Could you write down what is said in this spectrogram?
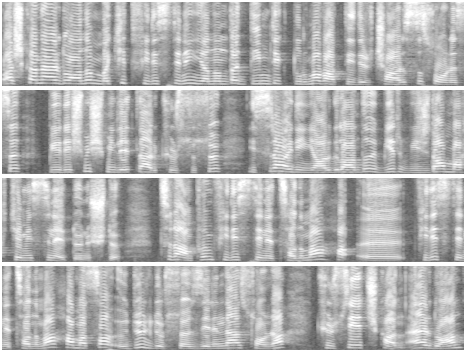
Başkan Erdoğan'ın vakit Filistin'in yanında dimdik durma vaktidir çağrısı sonrası Birleşmiş Milletler Kürsüsü İsrail'in yargılandığı bir vicdan mahkemesine dönüştü. Trump'ın Filistin'i tanıma e, Filistin'i tanıma Hamas'a ödüldür sözlerinden sonra kürsüye çıkan Erdoğan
